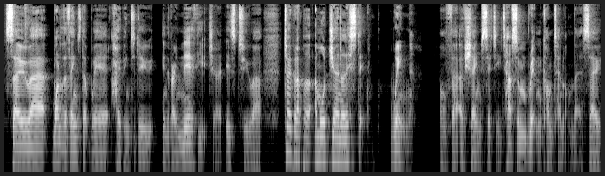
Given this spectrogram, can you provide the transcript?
So uh, one of the things that we're hoping to do in the very near future is to uh, to open up a, a more journalistic wing of uh, of Shame City to have some written content on there. So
